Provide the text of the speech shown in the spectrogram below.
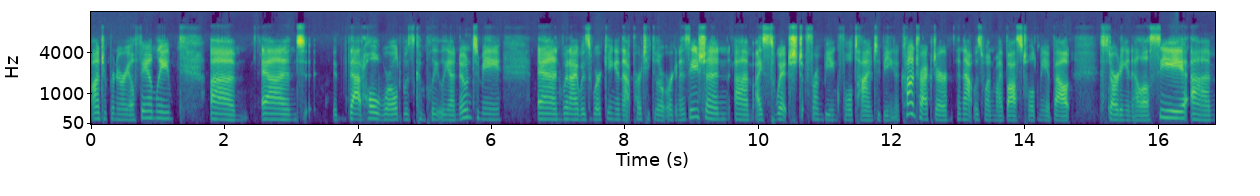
entrepreneurial family. Um, and that whole world was completely unknown to me. And when I was working in that particular organization, um, I switched from being full time to being a contractor. And that was when my boss told me about starting an LLC um,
